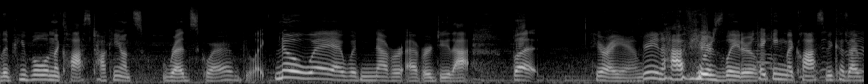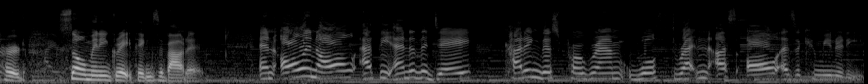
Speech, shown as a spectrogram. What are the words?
the people in the class talking on Red Square. I'd be like, no way, I would never ever do that. But here I am, three and a half years later, taking the class because I've heard so many great things about it. And all in all, at the end of the day, cutting this program will threaten us all as a community.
